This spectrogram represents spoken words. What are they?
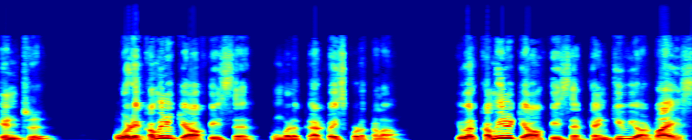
என்று உங்களுடைய கம்யூனிட்டி ஆஃபீஸர் உங்களுக்கு அட்வைஸ் கொடுக்கலாம் your community officer can give you advice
